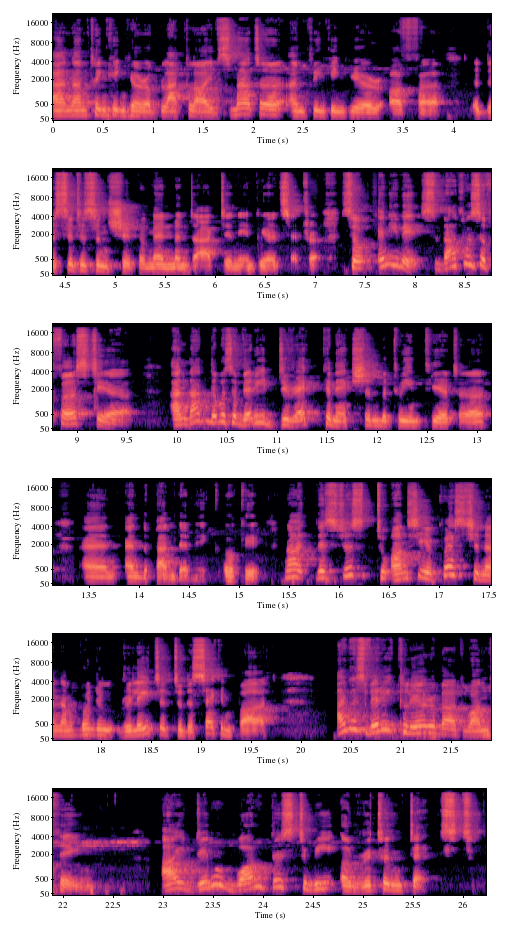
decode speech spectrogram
and I'm thinking here of Black Lives Matter. I'm thinking here of uh, the Citizenship Amendment Act in India, etc. So anyway, so that was the first year, and that there was a very direct connection between theater and and the pandemic. Okay, now there's just to answer your question, and I'm going to relate it to the second part. I was very clear about one thing. I didn't want this to be a written text.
